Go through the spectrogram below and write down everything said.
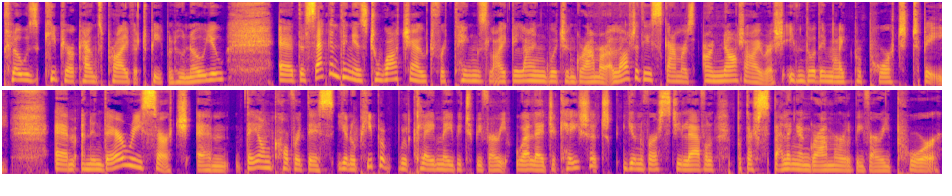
close, keep your accounts private to people who know you. Uh, the second thing is to watch out for things like language and grammar. A lot of these scammers are not Irish, even though they might purport to be. Um, and in their research, um, they uncovered this. You know, people will claim maybe to be very well educated, university level, but their spelling and grammar will be very poor.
